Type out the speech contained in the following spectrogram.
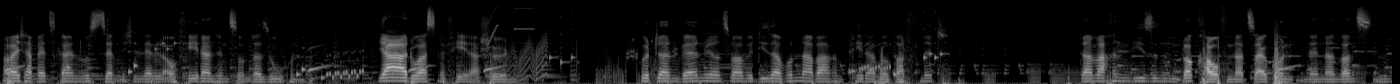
Aber ich habe jetzt keine Lust, sämtliche Level auf Federn hin zu untersuchen. Ja, du hast eine Feder. Schön. Gut, dann werden wir uns mal mit dieser wunderbaren Feder bewaffnet. Da machen diesen Blockhaufen da zu erkunden, denn ansonsten...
